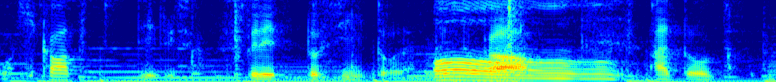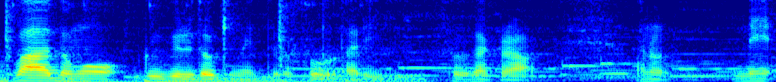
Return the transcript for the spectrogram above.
置き換わってるじゃん。スプレッドシートだったりとあかーうんうんあとワードも Google ドキュメントだったり。そうだね。そうだからあのね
